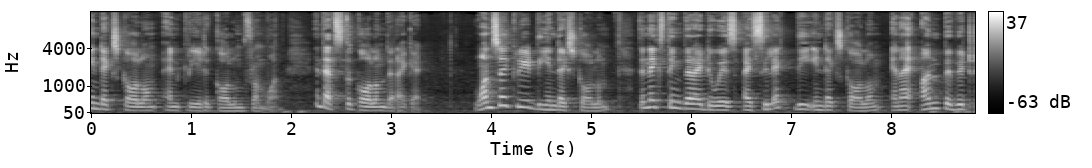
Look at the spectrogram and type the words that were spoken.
index column and create a column from one. And that's the column that I get. Once I create the index column, the next thing that I do is I select the index column and I unpivot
